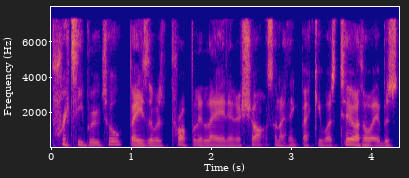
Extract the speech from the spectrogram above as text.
pretty brutal. Baszler was properly laying in her shots, and I think Becky was too. I thought it was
